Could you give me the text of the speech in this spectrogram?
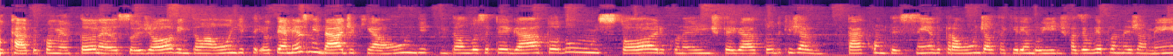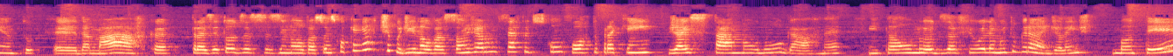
o Caco comentou, né? Eu sou jovem, então a ONG, eu tenho a mesma idade que a ONG, então você pegar todo um histórico, né? A gente pegar tudo que já está acontecendo, para onde ela está querendo ir, de fazer o replanejamento é, da marca, trazer todas essas inovações. Qualquer tipo de inovação gera um certo desconforto para quem já está no, no, lugar, né? Então, o meu desafio ele é muito grande. Além de manter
